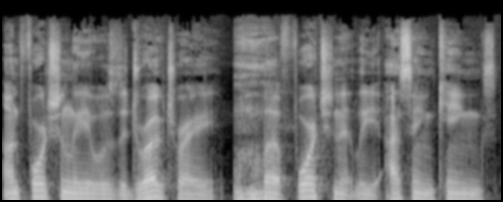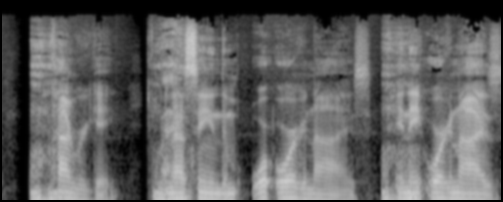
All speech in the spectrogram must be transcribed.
Unfortunately, it was the drug trade, Mhm. but fortunately, I seen kings Mhm. congregate Right. and I seen them or- organize, Mhm. and they organize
